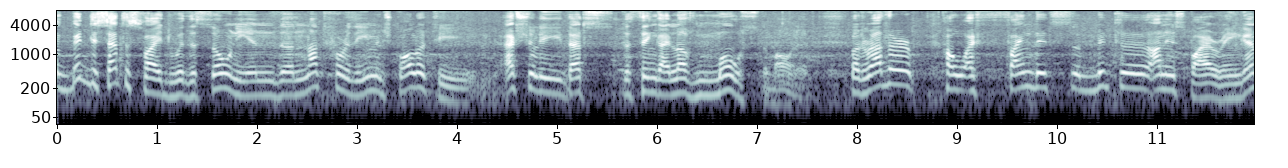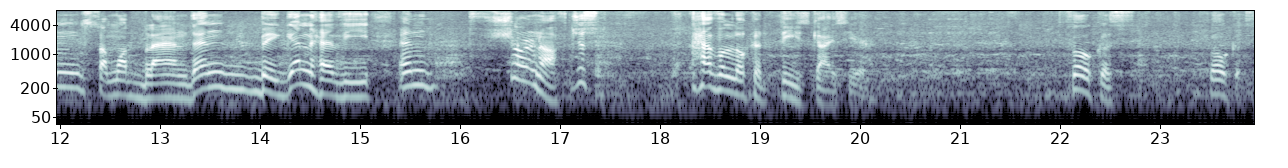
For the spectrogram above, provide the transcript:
a bit dissatisfied with the Sony and uh, not for the image quality. Actually, that's the thing I love most about it. But rather how I find it's a bit uh, uninspiring and somewhat bland and big and heavy. And sure enough, just have a look at these guys here. Focus, focus.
